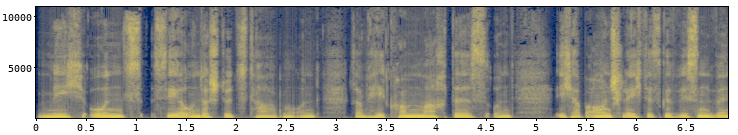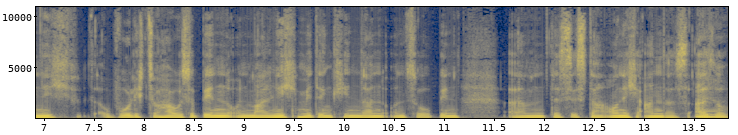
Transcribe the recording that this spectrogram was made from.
mich uns sehr unterstützt haben und sagen, hey komm, mach das. Und ich habe auch ein schlechtes Gewissen, wenn ich, obwohl ich zu Hause bin und mal nicht mit den Kindern und so bin. Ähm, das ist da auch nicht anders. Also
